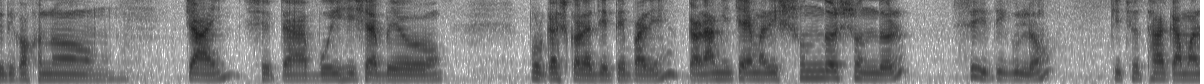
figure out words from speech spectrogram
যদি কখনো চাই সেটা বই হিসাবেও প্রকাশ করা যেতে পারে। কারণ আমি চাই আমার এই সুন্দর সুন্দর স্মৃতিগুলো কিছু থাক আমার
